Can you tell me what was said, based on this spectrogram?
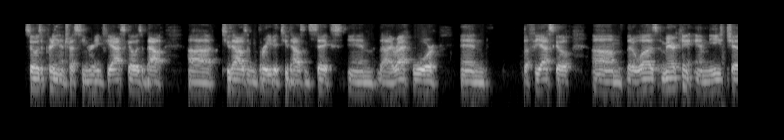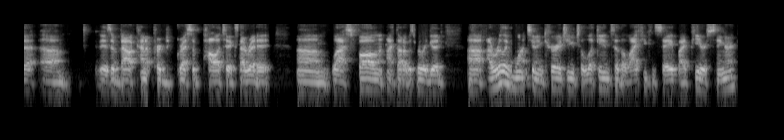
So it was a pretty interesting read. Fiasco is about uh, 2003 to 2006 in the Iraq War and the fiasco um, that it was. American Amnesia um, is about kind of progressive politics. I read it um, last fall and I thought it was really good. Uh, I really want to encourage you to look into The Life You Can Save by Peter Singer.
